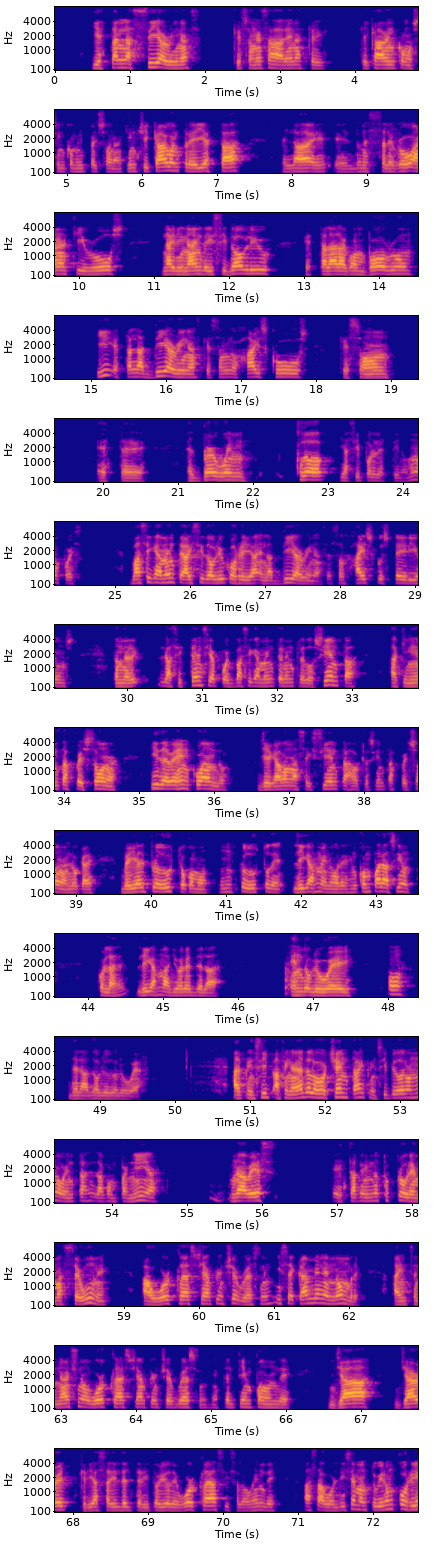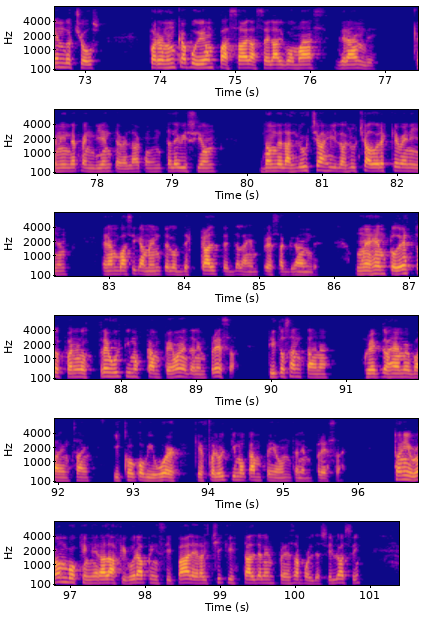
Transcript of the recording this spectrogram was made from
Y están las C Arenas, que son esas arenas que, que caben como 5.000 personas. Aquí en Chicago, entre ellas está, ¿verdad? Eh, donde se celebró Anarchy Rules 99 de ECW, está el Aragon Ballroom y están las D Arenas, que son los high schools, que son este, el Berwyn Club y así por el estilo. Bueno, pues básicamente ICW corría en las D Arenas, esos high school stadiums, donde la asistencia pues básicamente era entre 200 a 500 personas y de vez en cuando llegaban a 600 a 800 personas, lo que veía el producto como un producto de ligas menores en comparación con las ligas mayores de la NWA o de la WWF. Al principio, a finales de los 80 y principios de los 90, la compañía, una vez está teniendo estos problemas, se une a World Class Championship Wrestling y se cambian el nombre a International World Class Championship Wrestling. Este es el tiempo donde ya Jared quería salir del territorio de World Class y se lo vende a Sabor. Se mantuvieron corriendo shows, pero nunca pudieron pasar a hacer algo más grande que un independiente, ¿verdad? Con televisión, donde las luchas y los luchadores que venían eran básicamente los descartes de las empresas grandes. Un ejemplo de esto fueron los tres últimos campeones de la empresa, Tito Santana, Greg the Valentine y Coco Beware, que fue el último campeón de la empresa. Tony Rombo, quien era la figura principal, era el chiquistal de la empresa, por decirlo así,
